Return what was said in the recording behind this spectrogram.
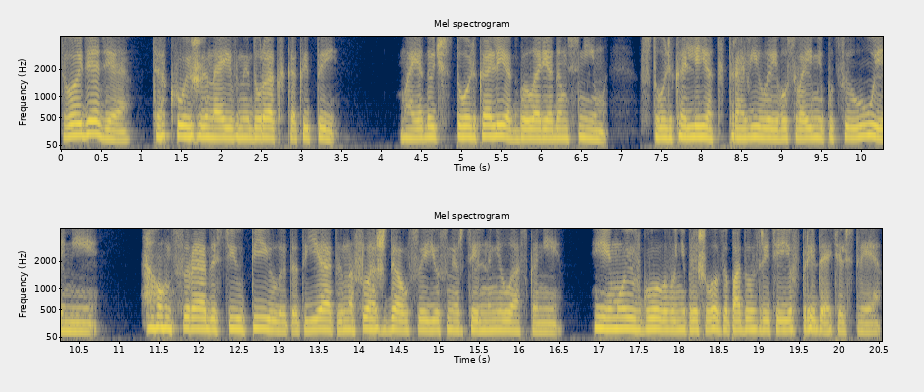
«Твой дядя такой же наивный дурак, как и ты. Моя дочь столько лет была рядом с ним, столько лет травила его своими поцелуями, а он с радостью пил этот яд и наслаждался ее смертельными ласками. Ему и в голову не пришло заподозрить ее в предательстве.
